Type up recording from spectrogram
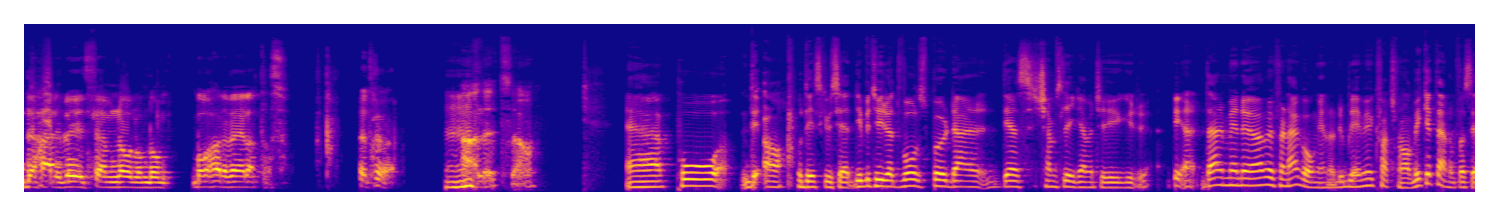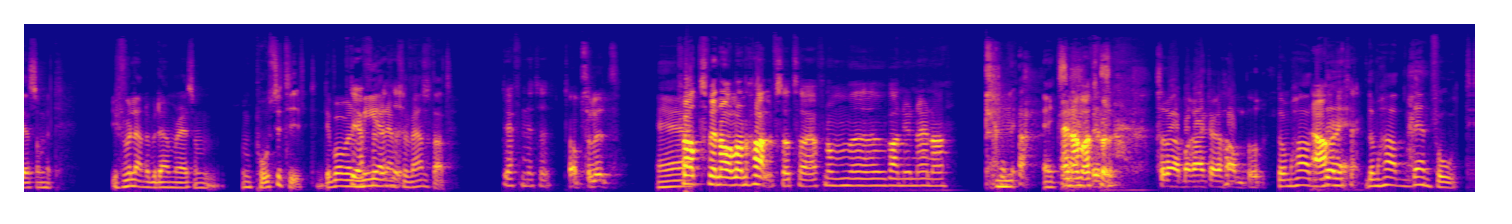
Det hade blivit 5-0 om de bara hade velat alltså. Det tror jag. Mm. Ja, lite så. Eh, på, det, ja, och det ska vi säga. Det betyder att Wolfsburg, där, deras Champions League-äventyr, därmed är över för den här gången och det blev ju kvartsfinal, vilket ändå får ses som ett, vi får väl ändå bedöma det som, som positivt. Det var väl Definitivt. mer än förväntat. Definitivt. Absolut. Eh, Kvartsfinal och en halv så att säga, för de uh, vann ju den ena, mm, ena matchen. Sådär barackar i Hamburg. De hade, ja, de hade en fot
